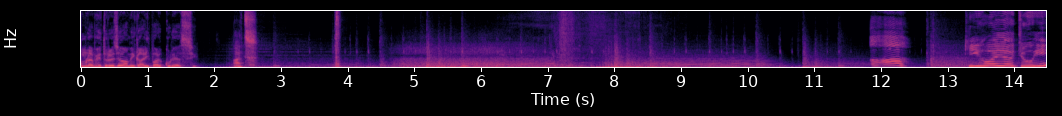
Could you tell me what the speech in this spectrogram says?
তোমরা ভেতরে যাও আমি গাড়ি পার্ক করে আসছি। আচ্ছা। আহ! কি হলো জুহি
